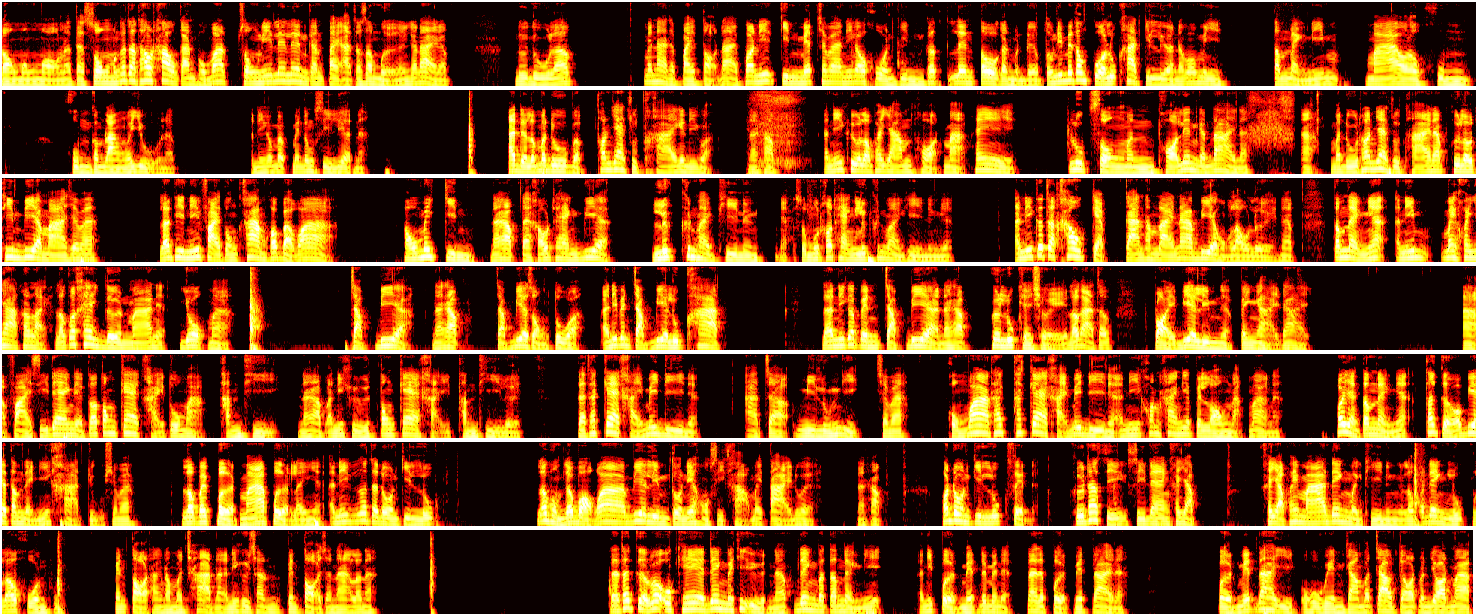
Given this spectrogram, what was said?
ลองมองๆแล้วแต่ทรงมันก็จะเท่า ๆกัน ผมว่าทรงนี้เล่นๆกันไปอาจจะเสมอกันก็ได้นะครับดูๆแล้วไม่น่าจะไปต่อได้ เพราะอันนี้กินเม็ดใช่ไหมอันนี้ก็โคนกินก็เล่นโต้กันเหมือนเดิม ตรงนี้ไม่ต้องกลัวลูกคาดกินเรือนะเพราะมีตำแหน่งนี้ม้าเราคุมคุมกำลังไว้อยู่นะครับ อันนี้ก็แบบไม่ต้องซีเรียสนะอะเดี๋ยวเรามาดูแบบท่อนแยกสุดท้ายกันดีกว่านะครับ อันนี้คือเราพยายามถอดหมากให้รูปทรงมันพอเล่นกันได้นะอะมาดูท่อนแยกสุดท้ายนะครับคือเราทิ่มเบี้ยมาใช่ไหมแล้วทีนี้ฝ่ายตรงข้ามเขาแบบว่าเขาไม่กินนะครับ แต่เขาแทงเบี้ยลึกขึ้นมาอีกทีหนึ่งเนี่ยสมมุติเขาแทงลึกขึ้นมาอีกทีหนึ่งเนี่ยอันนี้ก็จะเข้าเก็บการทำลายหน้าเบี้ยของเราเลยนะครับตำแหน่งเนี้ยอันนี้ไม่ค่อยยากเท่าไหร่เราก็แค่เดินม้าเนี่ยโยกมา จับเบี้ยนะครับจับเบี้ยสองตัว อันนี้เป็นจับเบี้ยลูกคาด และนี่ก็เป็นจับเบี้ยนะครับ เพื่อลุกเฉยๆ แล้วอาจจะปล่อยเบี้ยริมเนี่ยไปง่ายได้อ่าฝ่ายสีแดงเนี่ยก็ต้องแก้ไขตัวหมากทันทีนะครับ อันนี้คือต้องแก้ไขทันทีเลย แต่ถ้าแก้ไขไม่ดีเนี่ยอาจจะมีลุ้นอีกใช่ไหมผมว่าถ้าถ้าแก้ไขไม่ดีเนี่ยอันนี้ค่อนข้างที่จะเป็นรองหนักมากนะ เพราะอย่างตำแหน่งเนี้ยถ้าเกิดว่าเบี้ยตำแหน่งนี้ขาดอยู่ใช่ไหม เราไปเปิดม้าเปิดอะไรเงี้ย อันนี้ก็จะโดนกินลุก แล้วผมจะบอกว่าเบี้ยริมตัวนี้ของสีขาวไม่ตายด้วยนะครับ เพราะโดนกินลุกเสร็จ คือถ้าสีสีแดงขยับ ขยับให้ม้าเด้งมาอีกทีหนึ่งเราก็เด้งลุกแล้วโคนผูกเป็นต่อทางธรรมชาตินะ อันนี้คือฉันเป็นต่อชนะแล้วนะ แต่ถ้าเกิดว่าโอเค เด้งไปที่อื่นนะครับ เด้งมาตำแหน่งนี้ อันนี้เปิดเม็ดได้ไหมเนี่ย น่าจะเปิดเม็ดได้นะ เปิดเม็ดได้อีก โอ้โห เวรกรรมพระเจ้าจอร์ดมันยอดมาก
